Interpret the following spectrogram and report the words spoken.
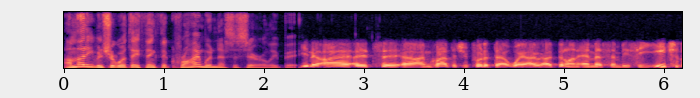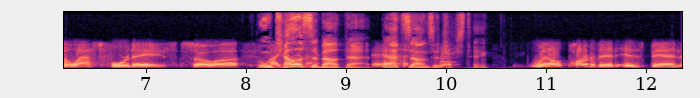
I'm not even sure what they think the crime would necessarily be. You know, I, it's. Uh, I'm glad that you put it that way. I, I've been on MSNBC each of the last four days. So, uh, Ooh, I tell us cannot- about that. That sounds interesting. Well, part of it has been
